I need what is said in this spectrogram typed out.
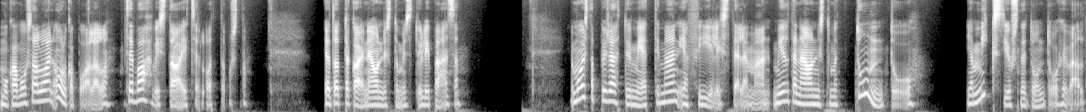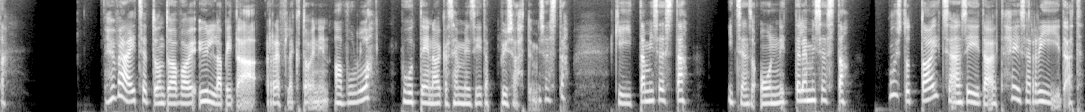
mukavuusalueen ulkopuolella. Se vahvistaa itseluottamusta. Ja totta kai ne onnistumiset ylipäänsä. Ja muista pysähtyä miettimään ja fiilistelemään, miltä nämä onnistumiset tuntuu ja miksi just ne tuntuu hyvältä. Hyvää itsetuntoa voi ylläpitää reflektoinnin avulla. Puhuttiin aikaisemmin siitä pysähtymisestä, kiittämisestä, itsensä onnittelemisesta. Muistuttaa itseään siitä, että hei sä riität,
